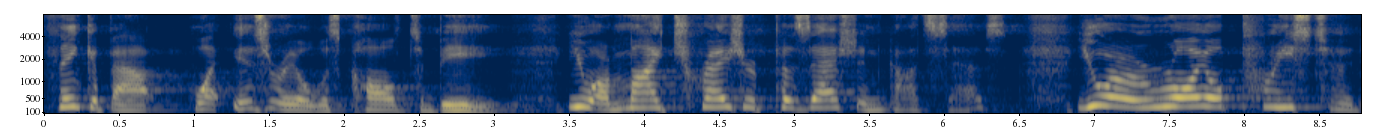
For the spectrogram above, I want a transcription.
Think about what Israel was called to be. You are my treasured possession, God says. You are a royal priesthood.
